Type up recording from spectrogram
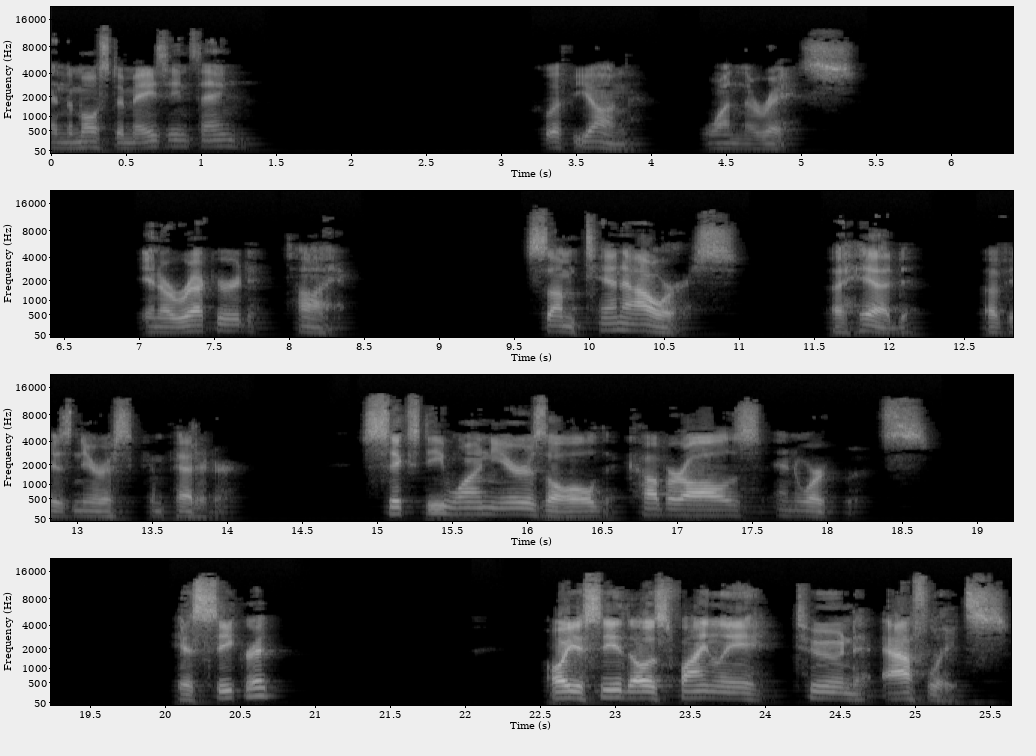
And the most amazing thing Cliff Young won the race in a record time, some 10 hours ahead of his nearest competitor. 61 years old, coveralls and work boots. His secret? Oh, you see, those finely tuned athletes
